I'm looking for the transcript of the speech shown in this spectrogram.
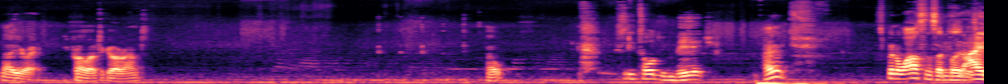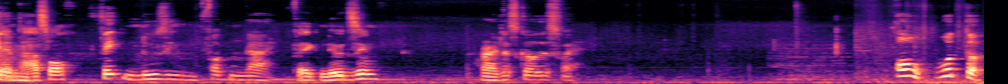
No, you're right. You probably have to go around. Nope. he told you, bitch. I didn't. It's been a while since I You played this game, me. asshole. Fake newsing fucking guy. Fake nudesing. Alright, let's go this way. Oh, what the?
